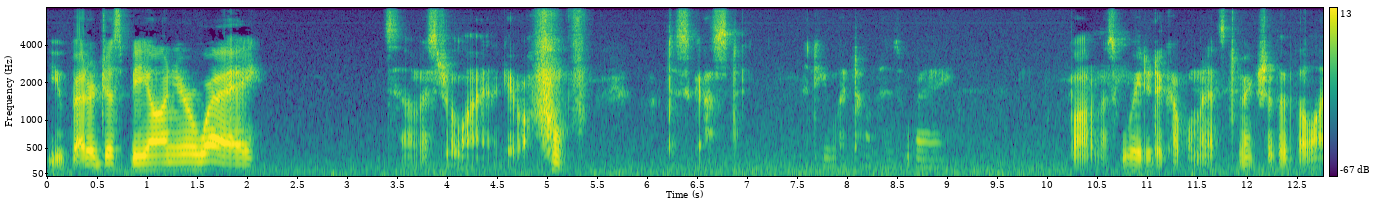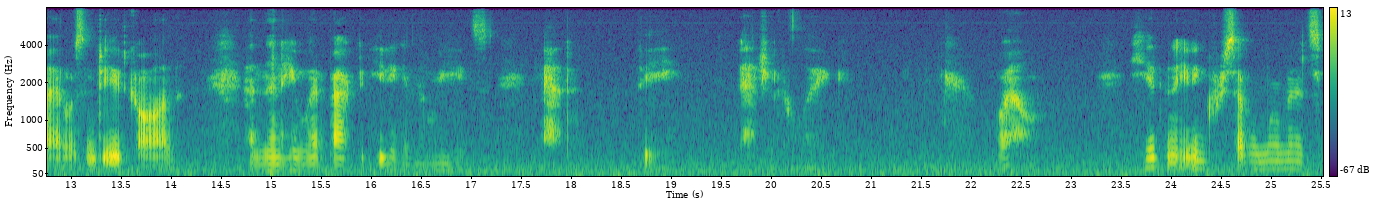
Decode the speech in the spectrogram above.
You better just be on your way. So Mr. Lion gave a woof of disgust, and he went on his way. Bottomus waited a couple minutes to make sure that the lion was indeed gone, and then he went back to eating in the weeds at the edge of the lake. Well, he had been eating for several more minutes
